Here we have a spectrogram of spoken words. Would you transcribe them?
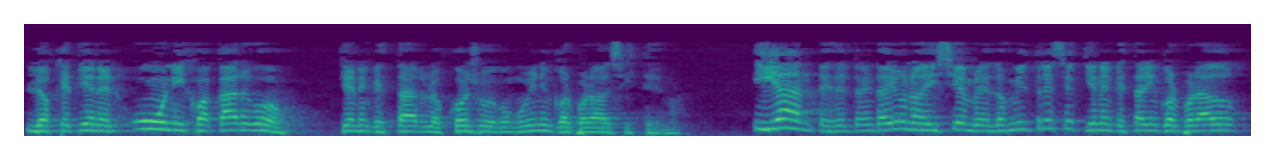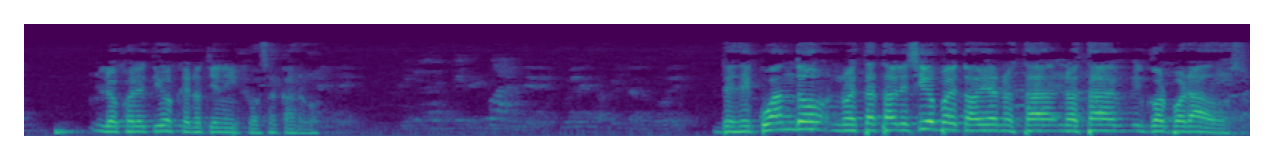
los que tienen un hijo a cargo tienen que estar los cónyuges concubinos incorporados al sistema. Y antes del 31 de diciembre del 2013 tienen que estar incorporados los colectivos que no tienen hijos a cargo. ¿Desde cuándo? No está establecido porque todavía no está, no está incorporados.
